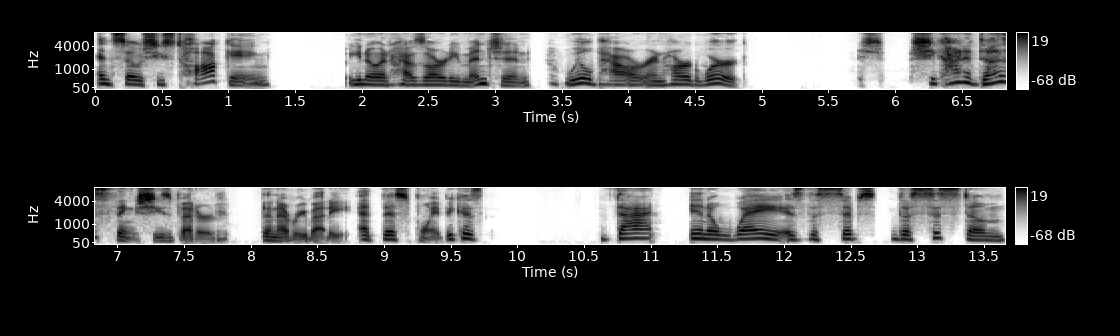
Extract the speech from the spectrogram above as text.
And so she's talking, you know, it has already mentioned willpower and hard work. She, she kind of does think she's better than everybody at this point because that in a way is the sips the system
